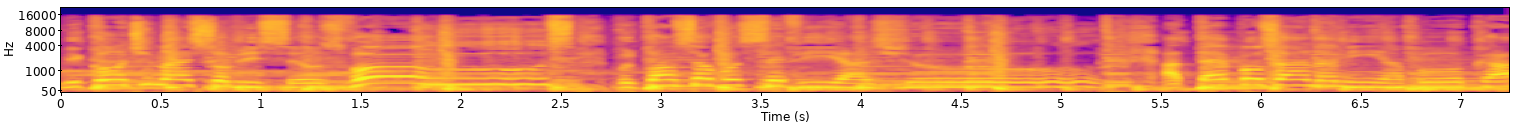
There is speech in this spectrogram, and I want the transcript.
me conte mais sobre seus voos. Por qual céu você viajou? Até pousar na minha boca.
